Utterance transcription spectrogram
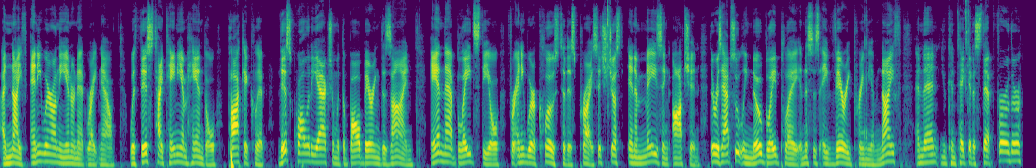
a knife anywhere on the internet right now with this titanium handle, pocket clip, this quality action with the ball bearing design and that blade steel for anywhere close to this price. It's just an amazing option. There is absolutely no blade play, and this is a very premium knife. And then you can take it a step further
